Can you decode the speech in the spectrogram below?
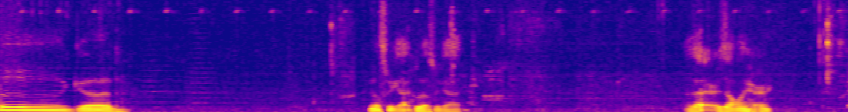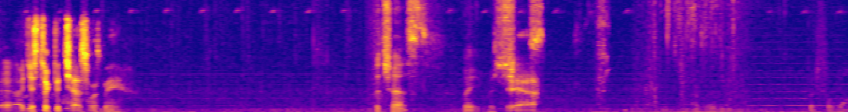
Oh god. Who else we got? Who else we got? Is that is that only her? Yeah, I just took the chest with me. The chest? Wait, which Yeah. chest? A room. But for what?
